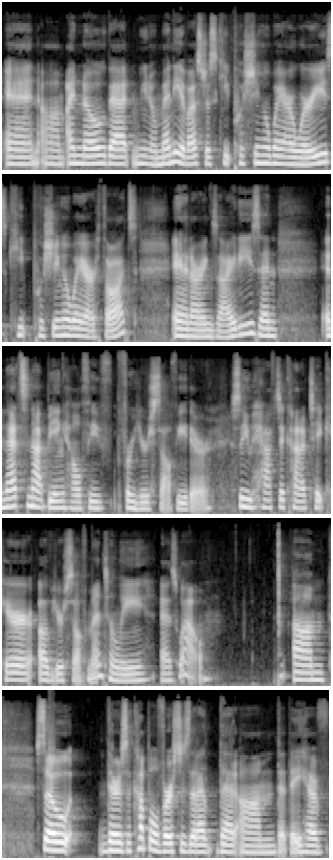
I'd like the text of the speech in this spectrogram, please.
And um, I know that, you know, many of us just keep pushing away our worries, keep pushing away our thoughts and our anxieties. And and that's not being healthy for yourself either. So you have to kind of take care of yourself mentally as well. Um, so there's a couple verses that I that um that they have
